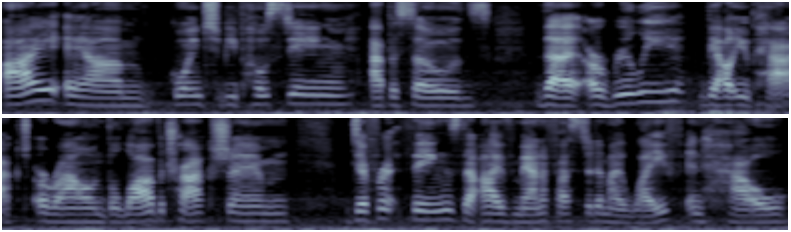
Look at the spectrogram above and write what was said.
I am going to be posting episodes that are really value packed around the law of attraction, different things that I've manifested in my life, and how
